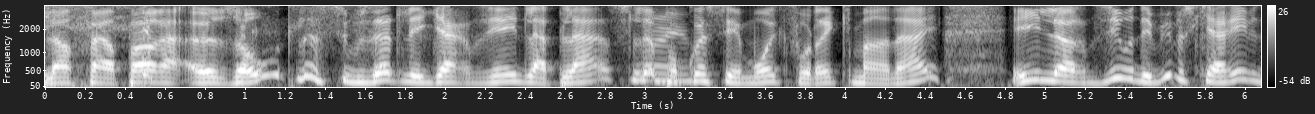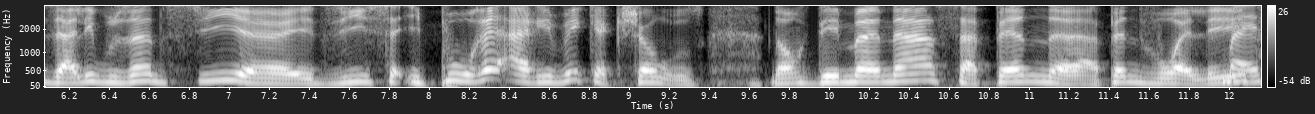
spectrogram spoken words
leur faire peur à eux autres, là, si vous êtes les gardiens de la place, là, Ouais. pourquoi c'est moi qu'il faudrait qu'ils m'en aillent? Et il leur dit au début, parce qu'il arrive, il dit allez-vous-en d'ici, euh, il dit il pourrait arriver quelque chose. Donc des menaces à peine, à peine voilées. Ben,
